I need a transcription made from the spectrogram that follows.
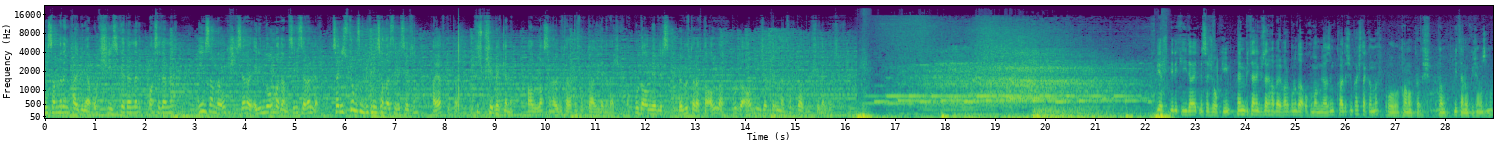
insanların kalbine o kişiyi zikrederler, bahsederler. İnsanlar o kişiyi sever, elinde olmadan seni severler. Sen istiyor musun bütün insanlar seni sevsin? Hayat kurtar. Hiçbir şey bekleme. Allah sana öbür tarafta çok daha iyilerini verecek. Bak burada almayabilirsin. Öbür tarafta Allah burada almayacaklarından çok daha büyük şeyler verecek. Bir, bir iki hidayet mesajı okuyayım. Hem bir tane güzel haber var. Bunu da okumam lazım. Kardeşim kaç dakikam var? Oo tamam kardeşim. Tamam. Bir tane okuyacağım o zaman.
